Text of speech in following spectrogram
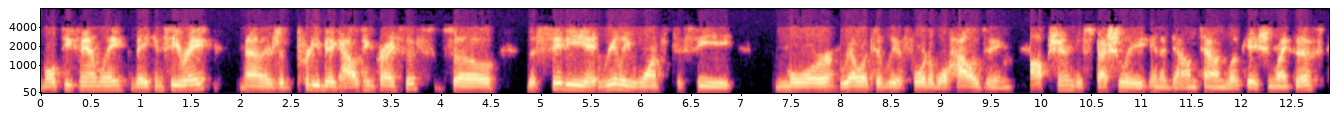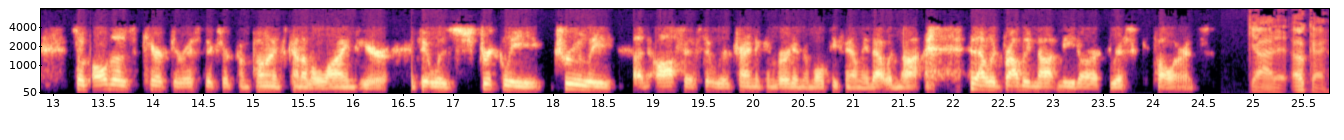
multifamily vacancy rate. Now, there's a pretty big housing crisis. So the city really wants to see more relatively affordable housing options, especially in a downtown location like this. So all those characteristics or components kind of aligned here. If it was strictly, truly an office that we were trying to convert into multifamily, that would not, that would probably not meet our risk tolerance. Got it. Okay.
